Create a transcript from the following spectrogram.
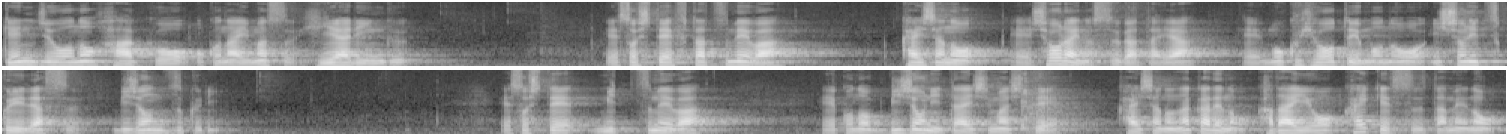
現状の把握を行いますヒアリング。そして2つ目は会社の将来の姿や目標というものを一緒に作り出すビジョン作り。そして3つ目はこのビジョンに対しまして会社の中での課題を解決するための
